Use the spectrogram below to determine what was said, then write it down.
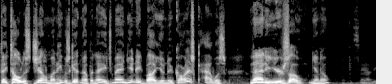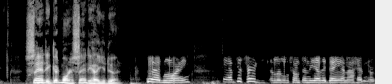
they told this gentleman he was getting up in age. Man, you need to buy you a new car. This guy was ninety years old. You know. Sandy. Sandy, good morning, Sandy. How you doing? Good morning. Hey, I've just heard a little something the other day, and I haven't. Heard,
